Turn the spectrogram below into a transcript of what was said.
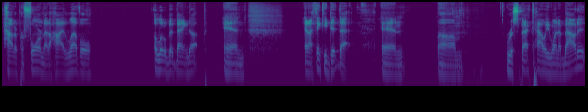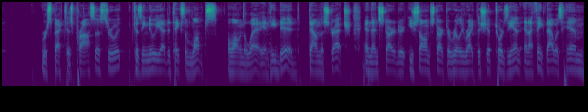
how to perform at a high level, a little bit banged up, and and I think he did that, and um, respect how he went about it, respect his process through it, because he knew he had to take some lumps along the way, and he did down the stretch, and then started. To, you saw him start to really right the ship towards the end, and I think that was him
